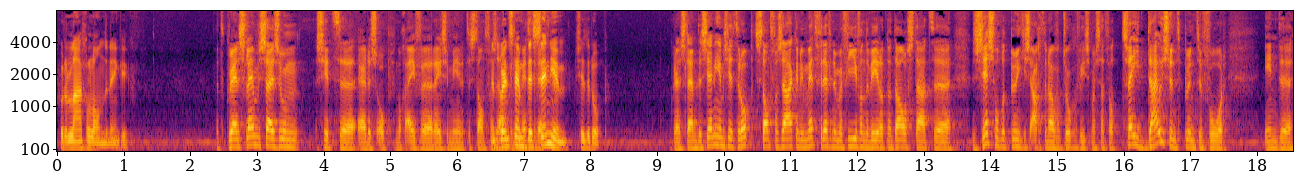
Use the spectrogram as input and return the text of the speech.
voor de lage landen, denk ik. Het Grand Slam seizoen zit er dus op. Nog even resumeren de stand van Het zaken. Grand Slam Decennium zit erop. Grand Slam Decennium zit erop. De stand van zaken nu Medvedev nummer 4 van de wereld. Nadal staat eh 600 puntjes achter Novak Djokovic, maar staat wel 2000 punten voor in de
